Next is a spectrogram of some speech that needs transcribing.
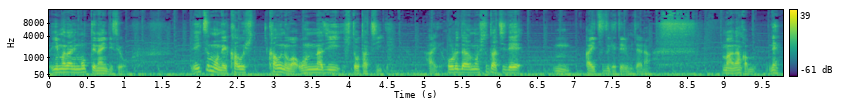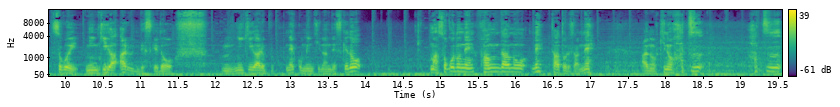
未だに持ってないんですよ。でいつもね、買う、買うのは同じ人たち。はい。ホルダーの人たちで、うん、買い続けてるみたいな。まあなんかね、すごい人気があるんですけど、うん、人気があるね、コミュニティなんですけど、まあそこのね、ファウンダーのね、タートルさんね、あの、昨日初、初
